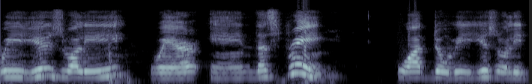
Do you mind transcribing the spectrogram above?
we usually wear in the spring? What do we usually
